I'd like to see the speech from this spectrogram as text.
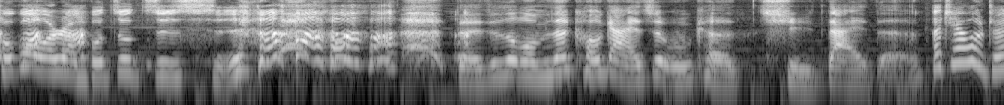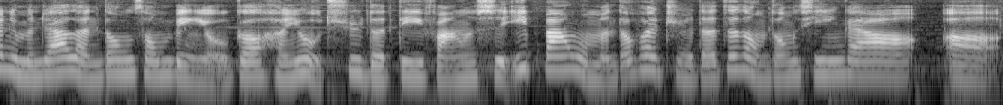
不过我忍不住支持。对，就是我们的口感还是无可取代的。而且我觉得你们家冷冻松饼有一个很有趣的地方，是一般我们都会觉得这种东西应该要呃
